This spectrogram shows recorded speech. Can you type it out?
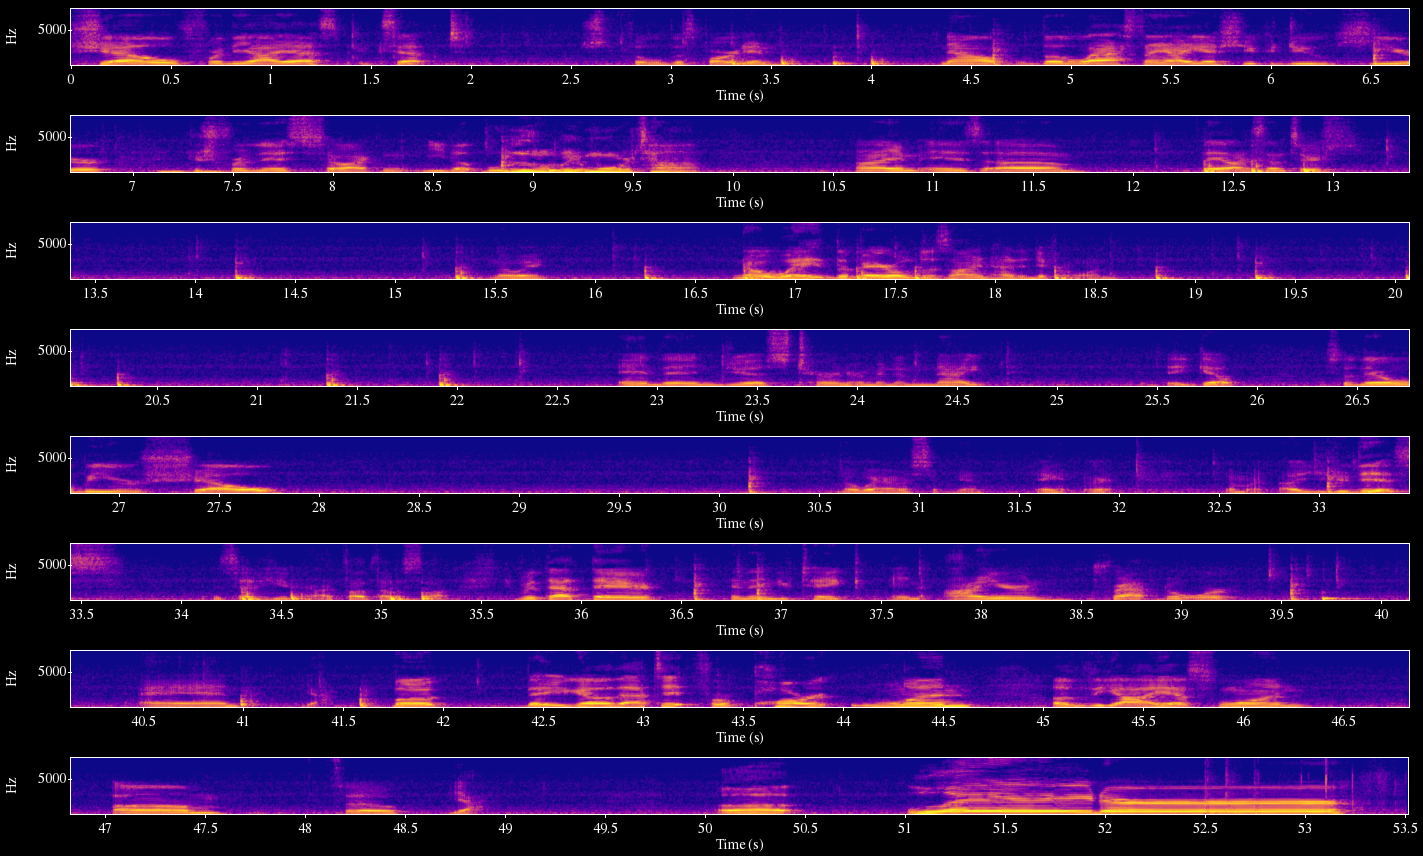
shell for the IS, except just fill this part in. Now, the last thing I guess you could do here, just for this, so I can eat up a little bit more time, time is um, daylight sensors. No wait, no wait. The barrel design had a different one. And then just turn them in a night. There you go. So there will be your shell. No way, I messed up again. Dang it. Okay. Never mind. Uh, you do this instead here. I thought that was slot. You put that there, and then you take an iron trapdoor, and yeah. But there you go. That's it for part one of the IS-1. Um, so yeah. Uh, later.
